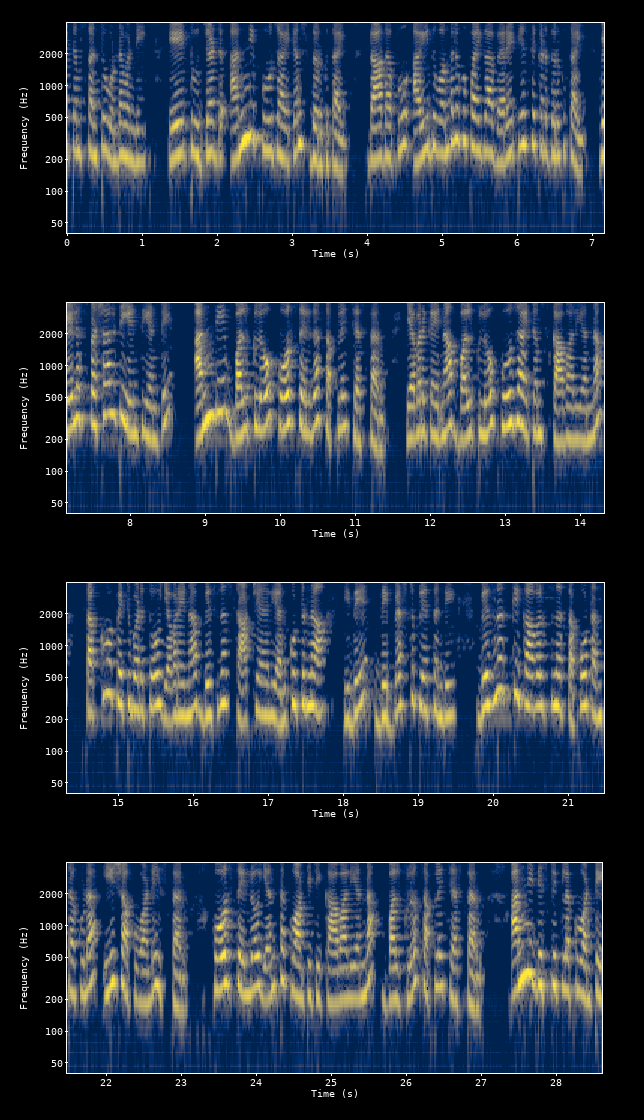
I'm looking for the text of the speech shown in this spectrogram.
ఐటమ్స్ అంటూ ఉండవండి. ఏ టు జెడ్ అన్ని పూజ ఐటమ్స్ దొరుకుతాయి. దాదాపు ఐదు వందలకు పైగా వెరైటీస్ ఇక్కడ దొరుకుతాయి. వీళ్ళ స్పెషాలిటీ ఏంటి అంటే అన్ని బల్క్లో హోల్సేల్గా సప్లై చేస్తారు. ఎవరికైనా బల్క్లో పూజ ఐటమ్స్ కావాలి అన్నా తక్కువ పెట్టుబడితో ఎవరైనా బిజినెస్ స్టార్ట్ చేయాలి అనుకుంటున్నా ఇదే ది బెస్ట్ ప్లేస్ అండి. బిజినెస్కి కావాల్సిన సపోర్ట్ అంతా కూడా ఈ షాపు వాళ్ళే ఇస్తారు. హోల్సేల్లో ఎంత క్వాంటిటీ కావాలి అన్నా బల్క్లో సప్లై చేస్తారు. అన్ని డిస్టిక్లకు అంటే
